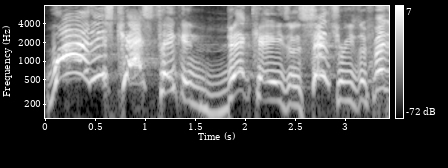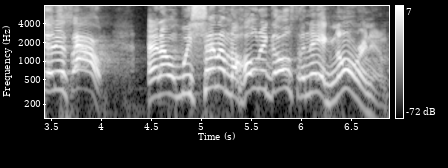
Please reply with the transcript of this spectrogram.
Why are these cats taking decades and centuries to figure this out? And I, we send them the Holy Ghost and they ignoring him.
